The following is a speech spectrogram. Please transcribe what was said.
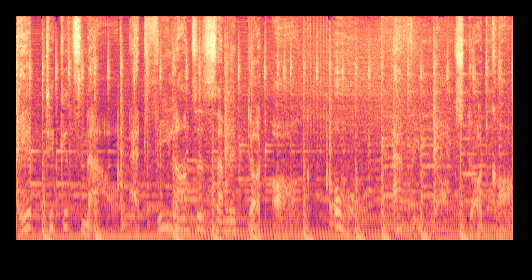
Get tickets now at freelancersummit.org or afriblocks.com.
